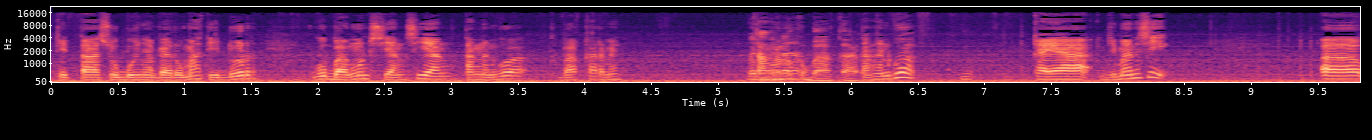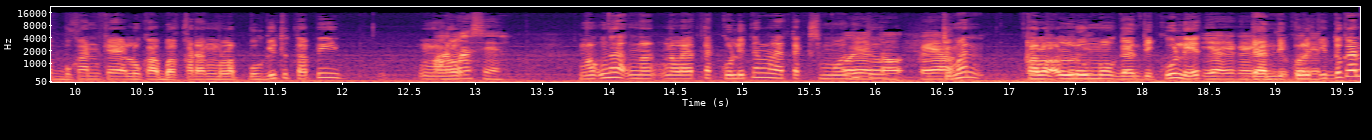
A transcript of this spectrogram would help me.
kita subuh nyampe rumah tidur gue bangun siang-siang tangan gue kebakar men tangan lu Bener-bener. kebakar tangan gue kayak gimana sih Eh bukan kayak luka bakar yang melepuh gitu tapi panas ya. Nggak nge- ngeletek kulitnya ngeletek semua Oh, iya, gitu tau. Kayak cuman kalau lu mau ganti kulit Iya, iya, ganti ganti kulit kulit. itu kan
